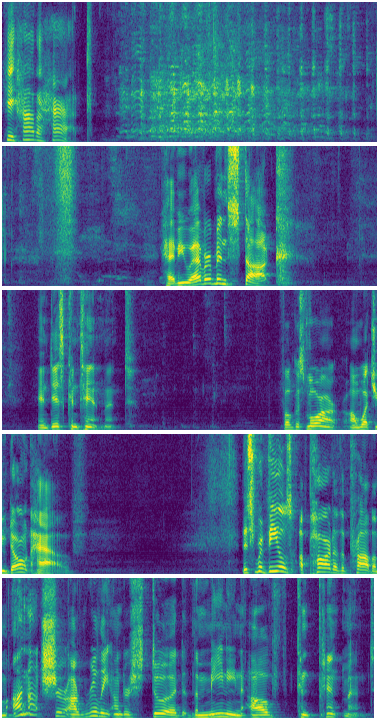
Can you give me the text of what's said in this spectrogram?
he had a hat. Have you ever been stuck in discontentment? Focus more on what you don't have this reveals a part of the problem. I'm not sure I really understood the meaning of contentment.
